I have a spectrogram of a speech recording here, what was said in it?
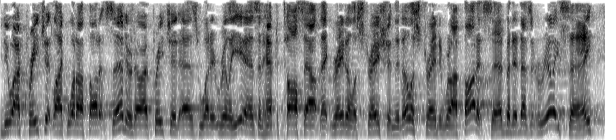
Do I preach it like what I thought it said, or do I preach it as what it really is and have to toss out that great illustration that illustrated what I thought it said, but it doesn't really say?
